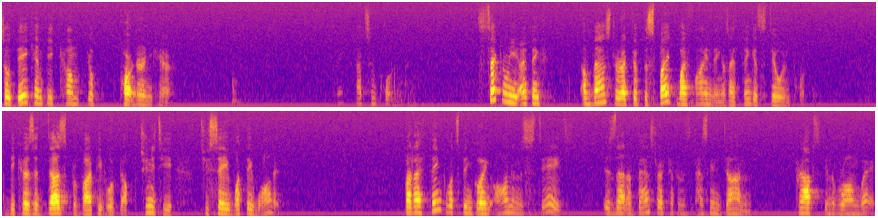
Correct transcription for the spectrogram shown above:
so they can become your partner in care? Okay? That's important. Secondly, I think advance directive, despite my findings, I think it's still important because it does provide people with the opportunity to say what they wanted. But I think what's been going on in the States is that advance directive has been done perhaps in the wrong way.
